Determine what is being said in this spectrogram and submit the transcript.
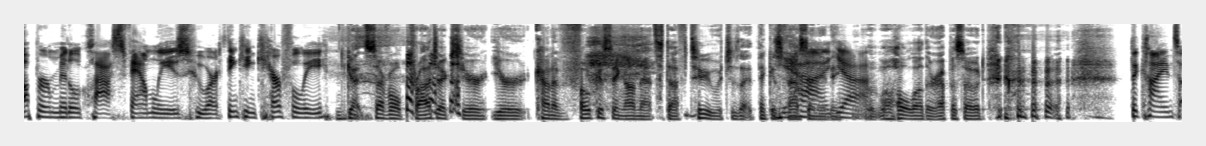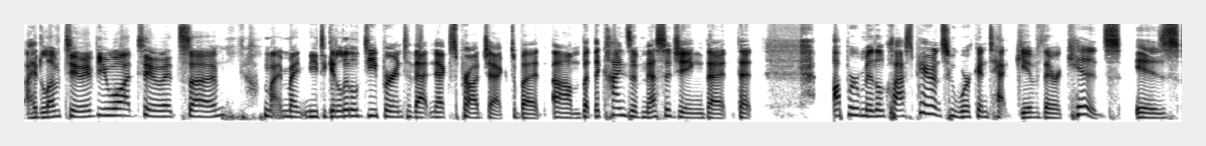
upper middle class families who are thinking carefully. You've got several projects you're you're kind of focusing on that stuff too, which is I think is yeah, fascinating. Yeah, a, whole other episode. the kinds I'd love to if you want to. It's uh, I might need to get a little deeper into that next project, but um, but the kinds of messaging that that upper middle class parents who work in tech give their kids is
